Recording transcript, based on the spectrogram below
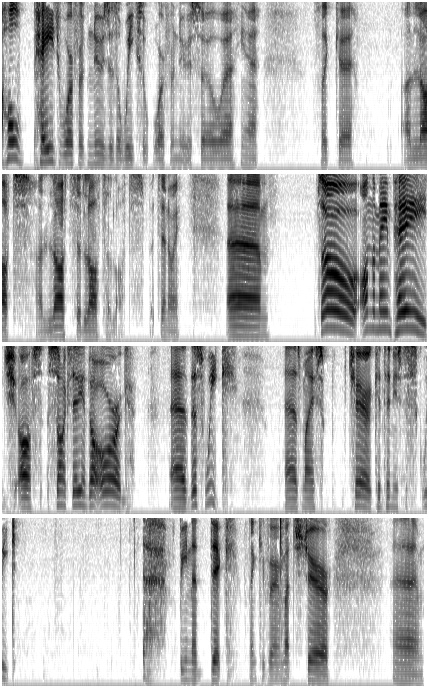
a whole page worth of news is a week's worth of news. So uh, yeah, it's like uh, a lot, a lot, a lot, a lot. But anyway, um, so on the main page of SonicStadium.org uh, this week, as my chair continues to squeak, being a dick. Thank you very much, chair. Um,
